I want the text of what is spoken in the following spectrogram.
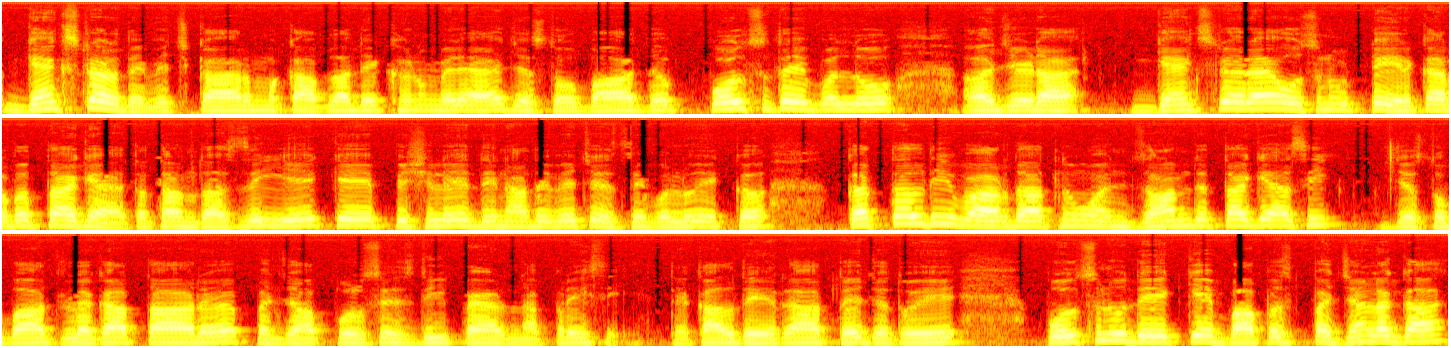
ਗੈਂਗਸਟਰ ਦੇ ਵਿਚਕਾਰ ਮੁਕਾਬਲਾ ਦੇਖਣ ਨੂੰ ਮਿਲਿਆ ਹੈ, ਜਿਸ ਤੋਂ ਬਾਅਦ ਪੁਲਿਸ ਦੇ ਵੱਲੋਂ ਜਿਹੜਾ ਗੈਂਗਸਟਰ ਹੈ, ਉਸ ਨੂੰ ਢੇਰ ਕਰ ਦਿੱਤਾ ਗਿਆ ਤਾਂ ਤੁਹਾਨੂੰ ਦੱਸ ਦਈਏ ਕਿ ਪਿਛਲੇ ਦਿਨਾਂ ਦੇ ਵਿੱਚ ਇਸ ਦੇ ਵੱਲੋਂ ਇੱਕ ਕਤਲ ਦੀ ਵਾਰਦਾਤ ਨੂੰ ਅੰਜਾਮ ਦਿੱਤਾ ਗਿਆ ਸੀ, ਜਿਸ ਤੋਂ ਬਾਅਦ ਲਗਾਤਾਰ ਪੰਜਾਬ ਪੁਲਿਸ ਇਸ ਦੀ ਪੈਰ ਨੱਪ ਰਹੀ ਸੀ। ਤੇ ਕੱਲ ਦੇਰ ਰਾਤ ਜਦੋਂ ਇਹ ਪੁਲਿਸ ਨੂੰ ਦੇਖ ਕੇ ਵਾਪਸ ਭੱਜਣ ਲੱਗਾ,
